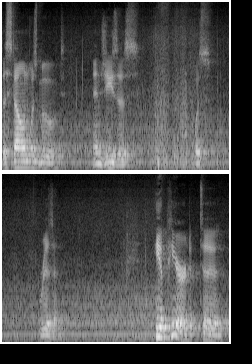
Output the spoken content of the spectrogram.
The stone was moved, and Jesus was risen. He appeared to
